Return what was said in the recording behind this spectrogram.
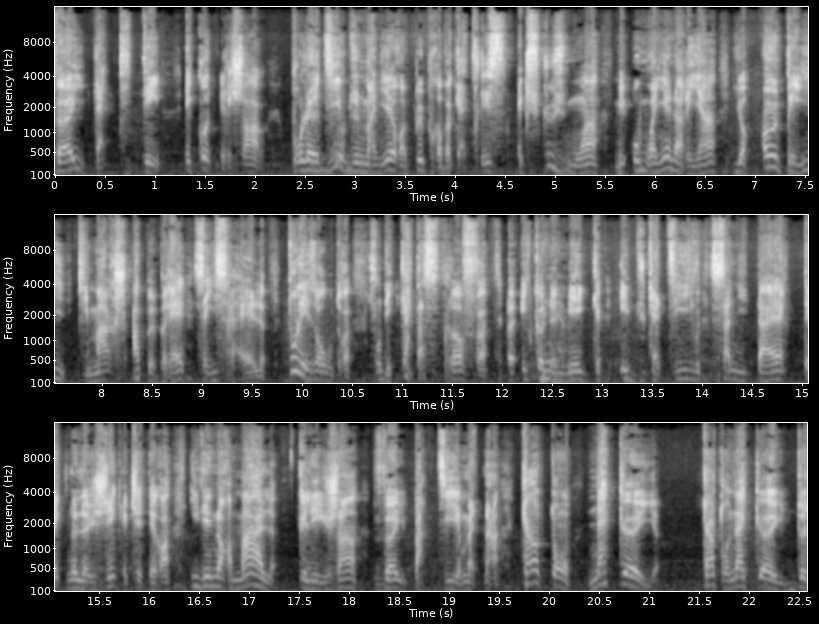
veuillent la quitter. Écoute, Richard, pour le dire d'une manière un peu provocatrice, excuse-moi, mais au Moyen-Orient, il y a un pays qui marche à peu près, c'est Israël. Tous les autres sont des catastrophes euh, économiques, éducatives, sanitaires, technologiques, etc. Il est normal que les gens veuillent partir maintenant. Quand on accueille, quand on accueille de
